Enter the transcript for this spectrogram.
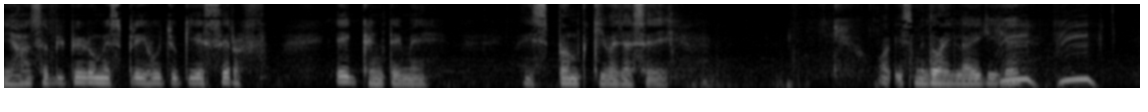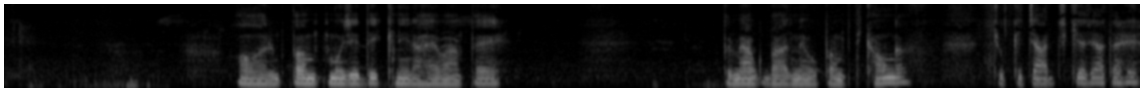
यहाँ सभी पेड़ों में स्प्रे हो चुकी है सिर्फ़ एक घंटे में। इस पंप की वजह से और इसमें दवाई लाएगी है और पंप मुझे दिख नहीं रहा है वहाँ पे। पर मैं आपको बाद में वो पंप दिखाऊँगा, जो कि चार्ज किया जाता है।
